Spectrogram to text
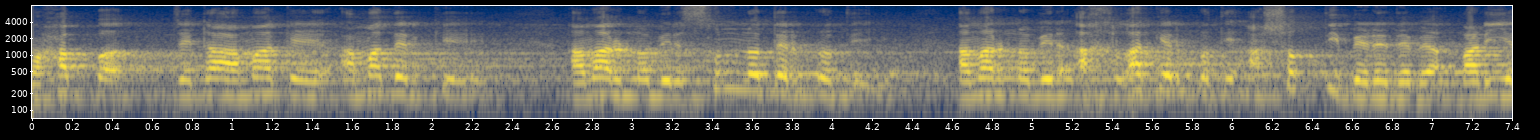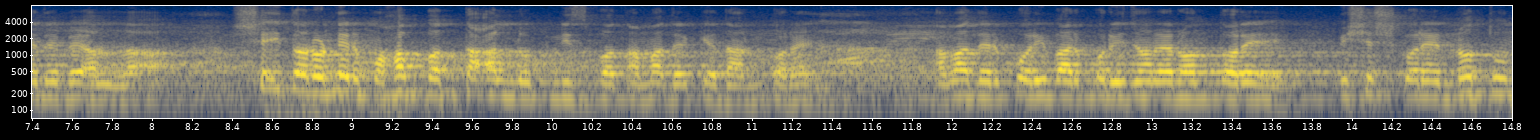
মহাব্বত যেটা আমাকে, আমাদেরকে, আমার নবীর সুন্নতের প্রতি, আমার নবীর আখলাকের প্রতি আসক্তি বেড়ে দেবে, বাড়িয়ে দেবে আল্লাহ। সেই ধরনের মহাব্বত তাল্লুক নিসবত আমাদেরকে দান করেন। আমাদের পরিবার, পরিজনের অন্তরে, বিশেষ করে নতুন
